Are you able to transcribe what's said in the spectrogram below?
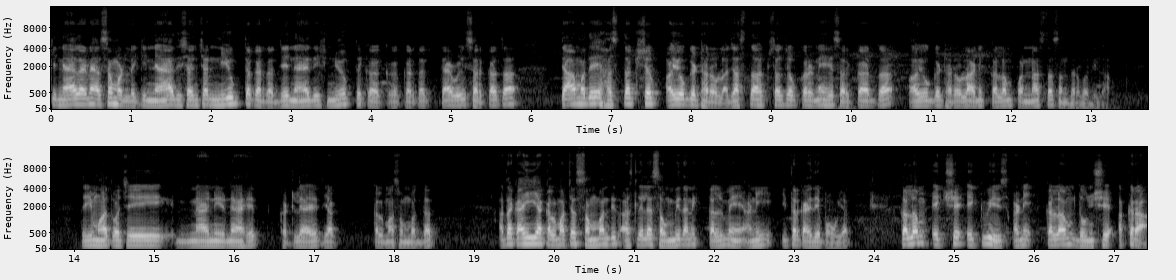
की न्यायालयाने असं म्हटलं की न्यायाधीशांच्या नियुक्त करतात. जे न्यायाधीश नियुक्त क क- करतात त्यावेळी सरकारचा त्यामध्ये हस्तक्षेप अयोग्य ठरवला. जास्त हस्तक्षेप करणे हे सरकारचा अयोग्य ठरवला आणि कलम पन्नासचा संदर्भ दिला. तर ही महत्त्वाचे न्याय निर्णय आहेत खटले आहेत या कलमासंबंधात. आता काही या कलमाच्या संबंधित असलेल्या संविधानिक कलमे आणि इतर कायदे पाहूयात. कलम एकशे एकवीस आणि कलम दोनशे अकरा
